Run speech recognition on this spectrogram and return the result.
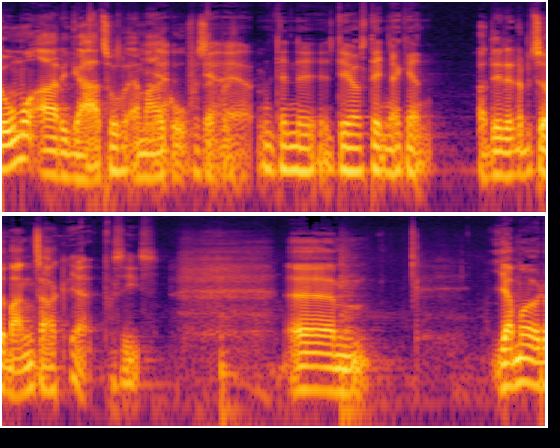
Domo arigato er meget ja, god, for eksempel. Ja, ja. men Den, øh, det er også den, jeg kan. Og det er det, der betyder mange tak. Ja, præcis. Øhm, jeg, må,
